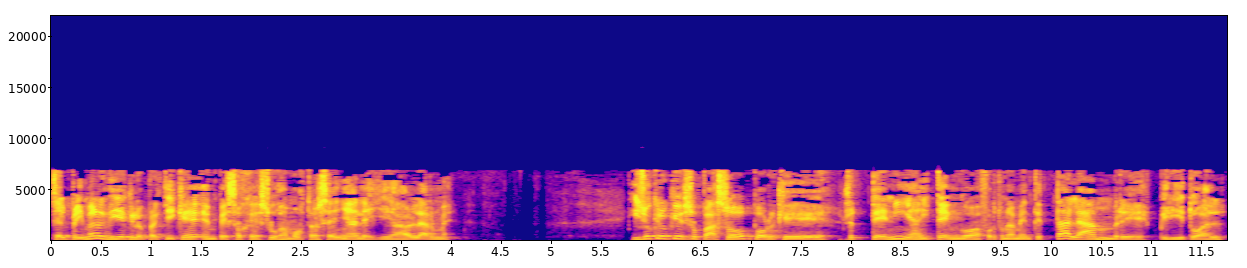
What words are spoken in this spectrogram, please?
Ya el primer día que lo practiqué empezó Jesús a mostrar señales y a hablarme. Y yo creo que eso pasó porque yo tenía y tengo, afortunadamente, tal hambre espiritual,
